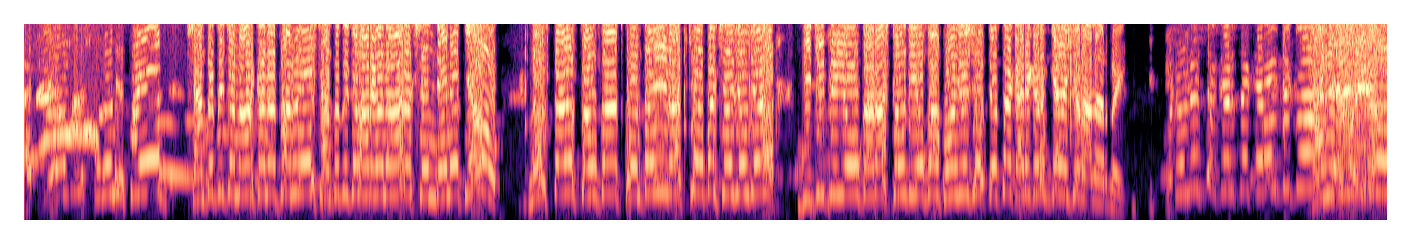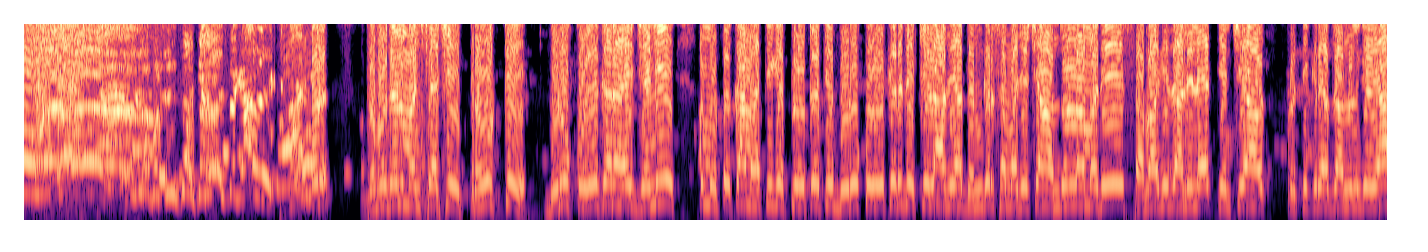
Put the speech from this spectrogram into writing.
साहेब शांततेच्या मार्गाने चालू आहे शांततेच्या मार्गाने आरक्षण देण्यात यावं नसता चौकात कोणताही राजकीय पक्ष येऊ द्या बीजेपी येऊ का राष्ट्रवादी येऊ का काँग्रेस येऊ त्याचा कार्यक्रम केल्याशिवाय राहणार नाही तर प्रबोधन मंचाचे प्रवक्ते बिरू कोळेकर आहेत ज्यांनी मोठं काम हाती घेतलं होतं. ते बिरू कोळेकर देखील आज या धनगर समाजाच्या आंदोलनामध्ये सहभागी झालेले आहेत. त्यांची प्रतिक्रिया जाणून घेऊया.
